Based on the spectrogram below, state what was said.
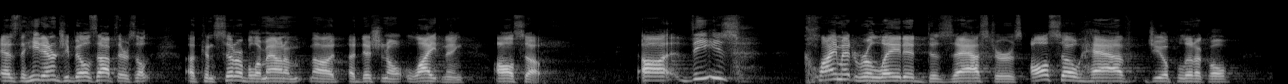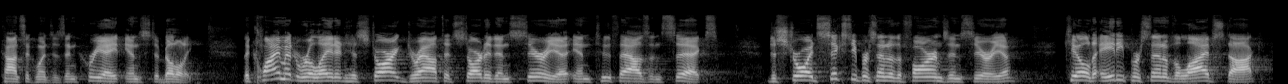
As the heat energy builds up, there's a, a considerable amount of uh, additional lightning also. Uh, these climate related disasters also have geopolitical consequences and create instability. The climate related historic drought that started in Syria in 2006 destroyed 60% of the farms in Syria, killed 80% of the livestock,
